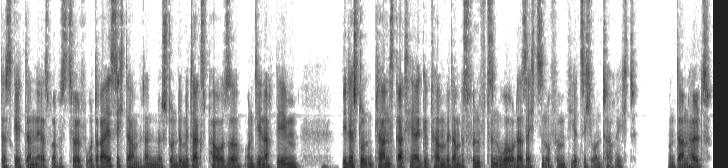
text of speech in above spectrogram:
Das geht dann erstmal bis 12.30 Uhr, da haben wir dann eine Stunde Mittagspause und je nachdem, wie der Stundenplan es gerade hergibt, haben wir dann bis 15 Uhr oder 16.45 Uhr Unterricht. Und dann halt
